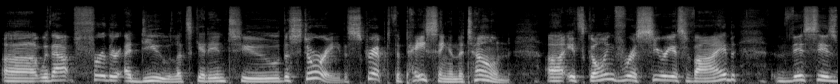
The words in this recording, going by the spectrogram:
uh, without further ado, let's get into the story, the script, the pacing, and the tone. Uh, it's going for a serious vibe. This is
